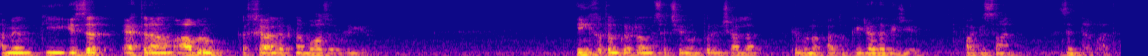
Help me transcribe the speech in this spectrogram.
हमें उनकी इज़्ज़त, एहतराम, आबरू का ख्याल रखना बहुत ज़रूरी है। यहीं ख़त्म कर रहा हूँ इस अच्छे नोट पर इन फिर मुलाकात होगी। इजाज़त दीजिए। पाकिस्तान जिंदाबाद।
